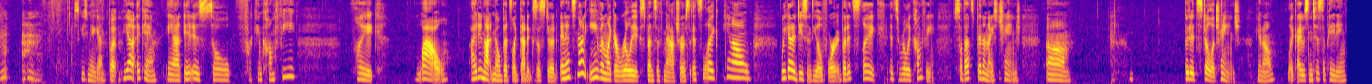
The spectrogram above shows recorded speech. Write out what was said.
excuse me again, but yeah, it came and it is so freaking comfy like, wow, I did not know beds like that existed. And it's not even like a really expensive mattress. It's like, you know, we got a decent deal for it, but it's like, it's really comfy. So that's been a nice change. Um, but it's still a change, you know? Like I was anticipating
